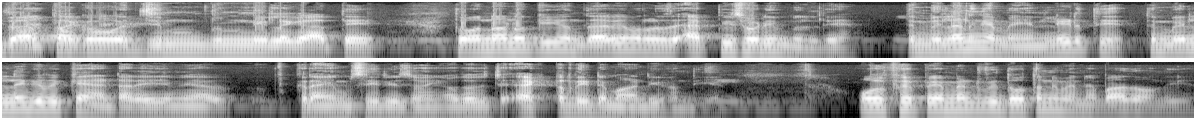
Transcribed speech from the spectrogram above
ਜਦ ਤੱਕ ਉਹ ਜਿਮ ਜਿਮ ਨਹੀਂ ਲਗਾਤੇ ਤਾਂ ਉਹਨਾਂ ਨੂੰ ਕੀ ਹੁੰਦਾ ਵੀ ਮਤਲਬ ਐਪੀਸੋਡ ਹੀ ਮਿਲਦੇ ਆ। ਤੇ ਮਿਲਣਗੇ ਮੇਨ ਲੀਡ ਤੇ ਤੇ ਮਿਲਣਗੇ ਵੀ ਘੈਂਟ ਵਾਲੇ ਜਿਵੇਂ ਕ੍ਰਾਈਮ ਸੀਰੀਜ਼ ਹੋਈਆਂ ਉਹਦੇ ਵਿੱਚ ਐਕਟਰ ਦੀ ਡਿਮਾਂਡ ਹੀ ਹੁੰਦੀ ਹੈ ਉਹ ਫਿਰ ਪੇਮੈਂਟ ਵੀ ਦੋ ਤਿੰਨ ਮਹੀਨੇ ਬਾਅਦ ਆਉਂਦੀ ਹੈ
